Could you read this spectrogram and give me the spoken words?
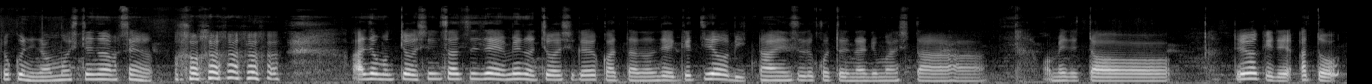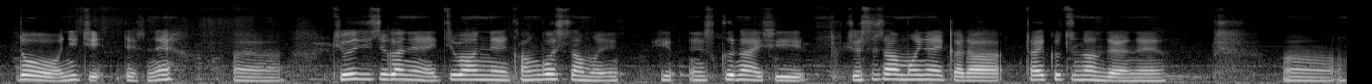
特に何もしてません。あ、でも今日診察で目の調子が良かったので、月曜日退院することになりました。おめでとう。というわけで、あと、土日ですね。うん、休日がね、一番ね、看護師さんも少ないし、助手さんもいないから退屈なんだよね。うん。ま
